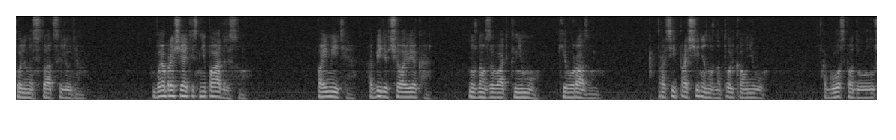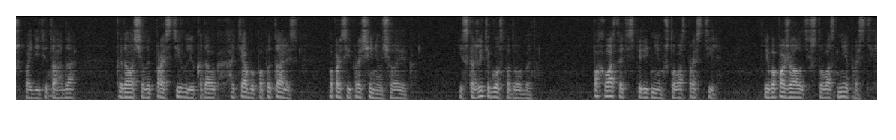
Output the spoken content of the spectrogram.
той или иной ситуации людям. Вы обращаетесь не по адресу. Поймите, обидев человека, нужно взывать к нему, к его разуму. Просить прощения нужно только у него. А Господу вы лучше пойдите тогда, когда вас человек простил, или когда вы хотя бы попытались попросить прощения у человека. И скажите Господу об этом. Похвастайтесь перед Ним, что вас простили. Либо пожалуйтесь, что вас не простили.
